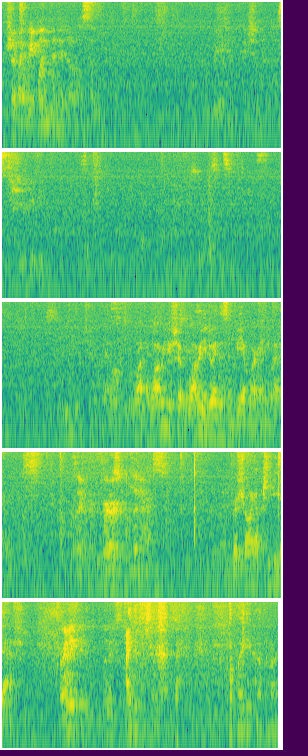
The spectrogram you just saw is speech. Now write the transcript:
I'm sure if I wait one minute, it'll suddenly. I'm way too impatient, and this should be. Yeah, Why, why were you, sho- why were you doing this in VMware anyway? Because I prefer Linux. For showing a PDF? For anything, Linux. I didn't The way you have an eye.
